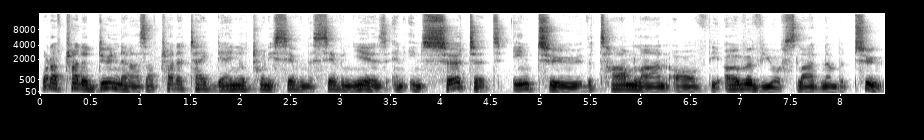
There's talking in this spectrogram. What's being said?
What I've tried to do now is I've tried to take Daniel 27, the seven years, and insert it into the timeline of the overview of slide number two.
